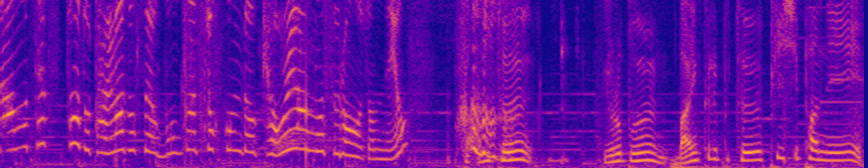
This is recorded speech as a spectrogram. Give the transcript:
나무 텍스처도 달라졌어요. 뭔가 조금 더 겨울나무스러워졌네요. 자, 아무튼, 여러분, 마인크래프트 PC판이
